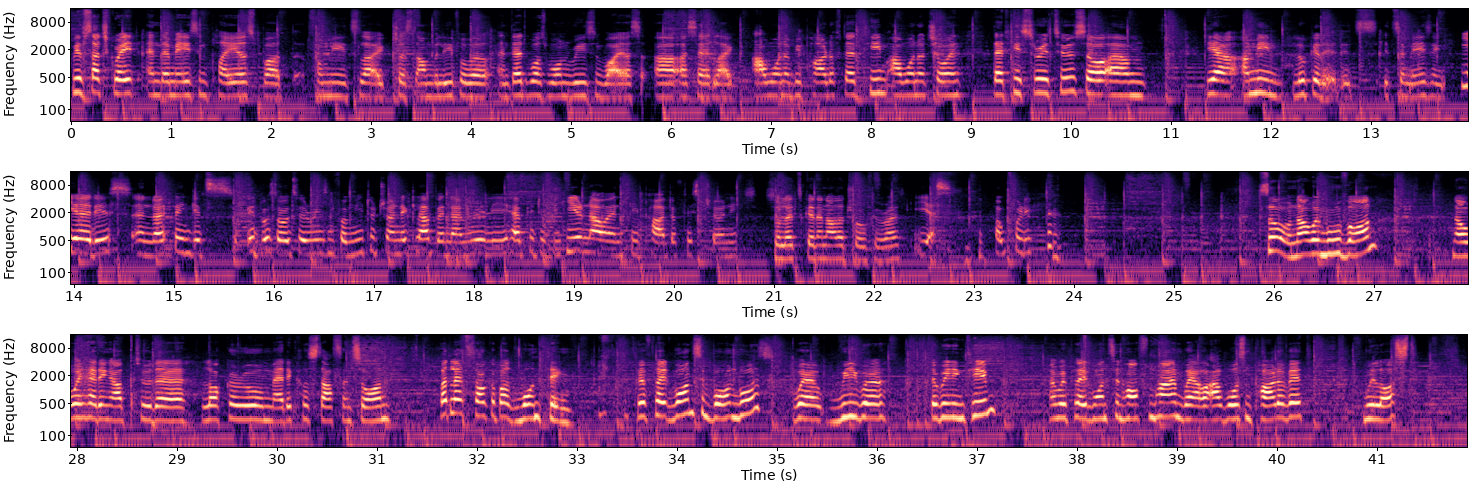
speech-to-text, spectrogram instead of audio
we have such great and amazing players. But for me it's like just unbelievable, and that was one reason why I, uh, I said like I want to be part of that team. I want to join that history too. So. Um, yeah, I mean, look at it. It's it's amazing. Yeah, it is, and I think it's it was also a reason for me to join the club, and I'm really happy to be here now and be part of this journey. So let's get another trophy, right? Yes, hopefully. So now we move on. Now we're heading up to the locker room, medical stuff and so on. But let's talk about one thing. We've played once in Bournemouth, where we were the winning team, and we played once in Hoffenheim, where I wasn't part of it. We lost.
